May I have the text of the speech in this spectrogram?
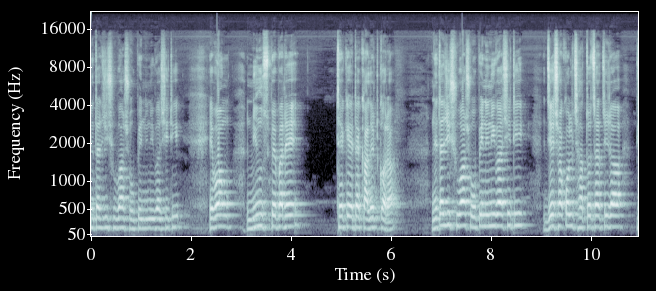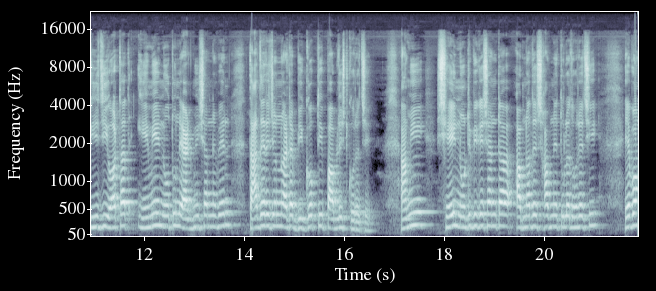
নেতাজি সুভাষ ওপেন ইউনিভার্সিটি এবং নিউজ পেপারে থেকে এটা কালেক্ট করা। নেতাজি সুভাষ ওপেন ইউনিভার্সিটি যে সকল ছাত্রছাত্রীরা পিজি অর্থাৎ এম নতুন অ্যাডমিশান নেবেন, তাদের জন্য একটা বিজ্ঞপ্তি পাবলিশ করেছে। আমি সেই নোটিফিকেশানটা আপনাদের সামনে তুলে ধরেছি এবং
